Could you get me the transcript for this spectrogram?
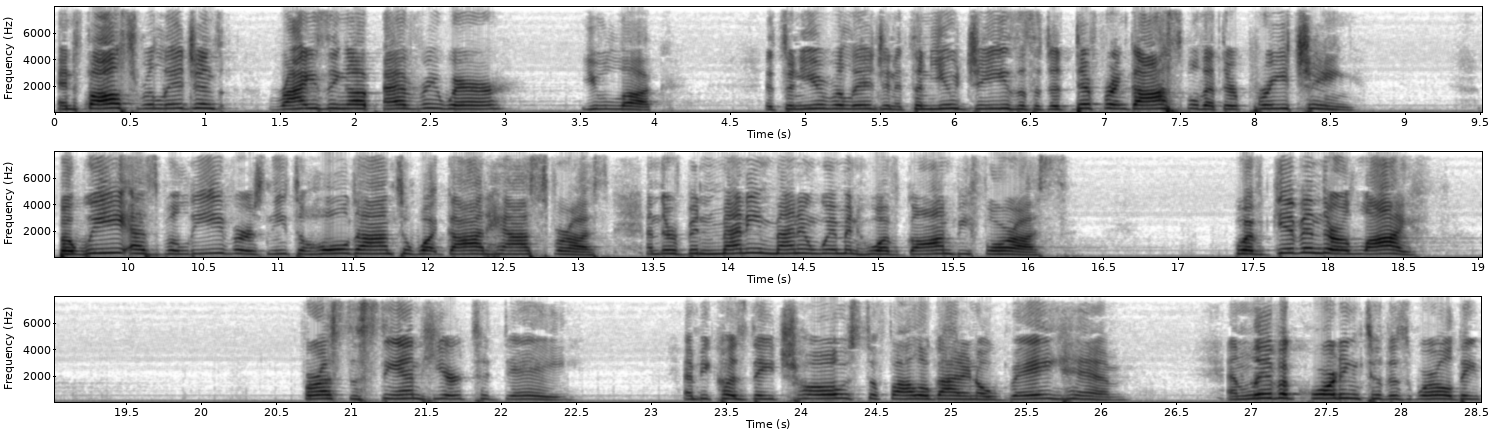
And false religions rising up everywhere you look. It's a new religion, it's a new Jesus, it's a different gospel that they're preaching. But we as believers need to hold on to what God has for us. And there have been many men and women who have gone before us, who have given their life for us to stand here today. And because they chose to follow God and obey Him and live according to this world, they,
